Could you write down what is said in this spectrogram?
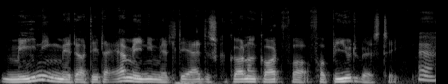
meningen med det, og det, der er meningen med det, det er, at det skal gøre noget godt for, for biodiversitet. Ja.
